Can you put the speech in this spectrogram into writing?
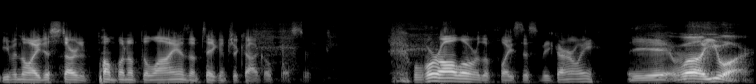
Even though I just started pumping up the Lions, I'm taking Chicago plus three. We're all over the place this week, aren't we? Yeah, well, you are.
